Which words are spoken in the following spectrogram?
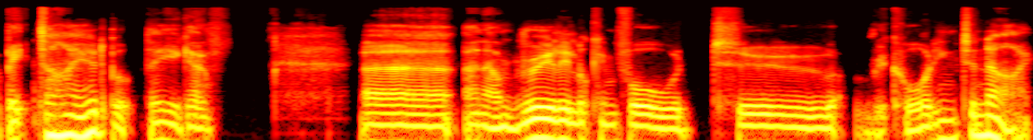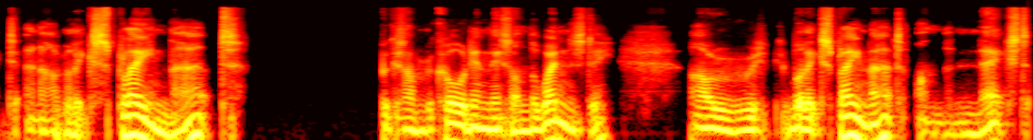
a bit tired, but there you go. Uh, and I'm really looking forward to recording tonight. And I will explain that because I'm recording this on the Wednesday. I will explain that on the next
